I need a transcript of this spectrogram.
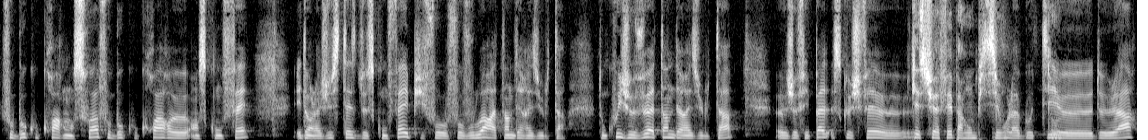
faut beaucoup croire en soi, faut beaucoup croire euh, en ce qu'on fait et dans la justesse de ce qu'on fait. Et puis faut faut vouloir atteindre des résultats. Donc oui, je veux atteindre des résultats. je fais pas ce que je fais. Qu'est-ce que tu as fait par ambition? pour la beauté de l'art?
